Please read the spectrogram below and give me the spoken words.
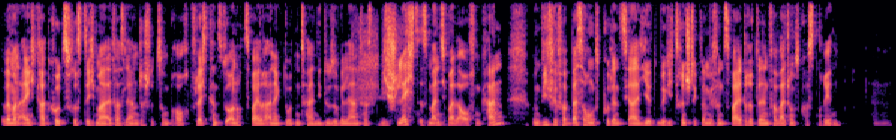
wenn man eigentlich gerade kurzfristig mal etwas Lernunterstützung braucht. Vielleicht kannst du auch noch zwei, drei Anekdoten teilen, die du so gelernt hast, wie schlecht es manchmal laufen kann und wie viel Verbesserungspotenzial hier wirklich drinsteckt, wenn wir von zwei Dritteln Verwaltungskosten reden. Mhm.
